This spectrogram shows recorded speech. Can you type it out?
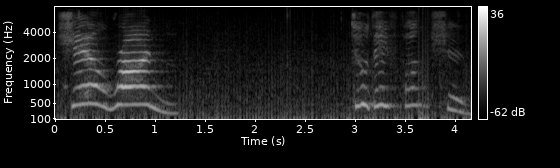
Chill. Run. Do they function?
